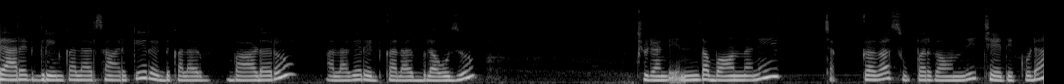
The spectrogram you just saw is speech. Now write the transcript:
ప్యారెట్ గ్రీన్ కలర్ సారీకి రెడ్ కలర్ బార్డరు అలాగే రెడ్ కలర్ బ్లౌజు. చూడండి ఎంత బాగుందని చక్కగా సూపర్గా ఉంది. చేతికి కూడా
